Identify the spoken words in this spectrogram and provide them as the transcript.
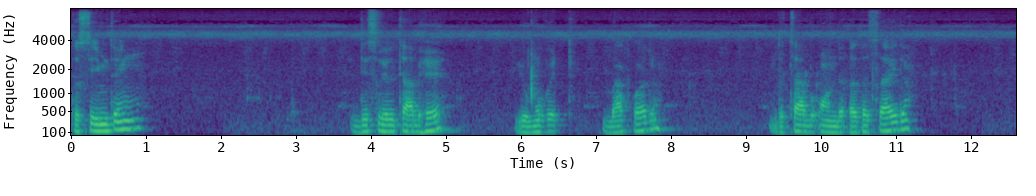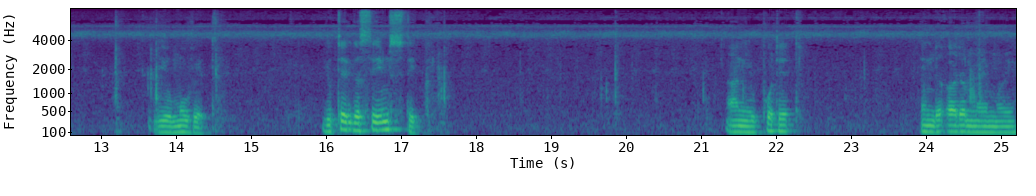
the same thing? This little tab here you move it backward. The tab on the other side you move it. You take the same stick and you put it in the other memory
